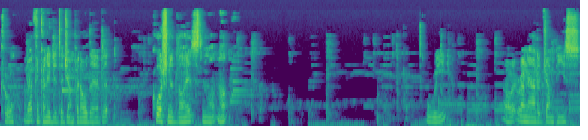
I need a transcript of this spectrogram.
Cool. I don't think I needed to jump at all there, but caution advised and whatnot. We. Oh, it ran out of jumpies.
